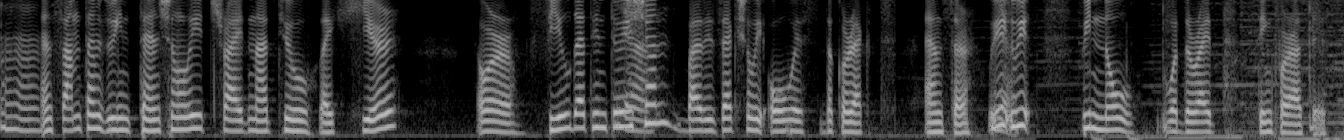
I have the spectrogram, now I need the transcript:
mm-hmm. and sometimes we intentionally try not to like hear or feel that intuition, but it's actually always the correct answer. We Yeah. we we know what the right thing for us is.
